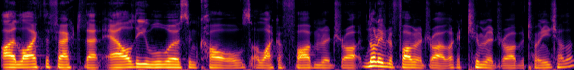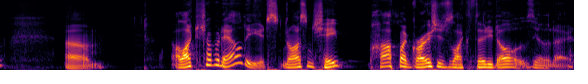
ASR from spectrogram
I like the fact that Aldi, Woolworths, and Coles are like a five minute drive. Not even a five minute drive, like a two minute drive between each other. Um, I like to shop at Aldi. It's nice and cheap. Half my groceries was like thirty dollars the other day.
